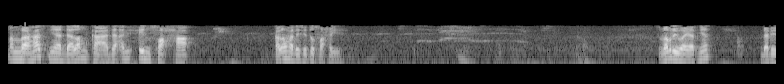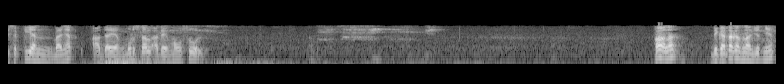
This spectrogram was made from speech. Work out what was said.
membahasnya dalam keadaan insahha. Kalau hadis itu sahih. Sebab riwayatnya dari sekian banyak ada yang mursal, ada yang mausul. Qala dikatakan selanjutnya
